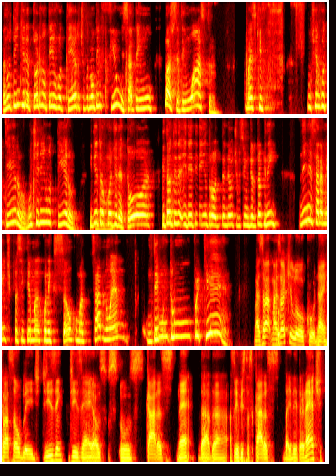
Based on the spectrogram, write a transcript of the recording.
Mas não tem diretor, não tem roteiro, tipo, não tem filme, sabe? Tem um. Lógico, você tem um astro, mas que não tinha roteiro, não tinha nem roteiro. E daí trocou uhum. diretor, então, e daí entrou, entendeu? Tipo assim, um diretor que nem nem necessariamente, tipo assim, tem uma conexão com uma, sabe? Não é, não tem muito um porquê. Mas, mas olha que louco, né, em relação ao Blade. Dizem, dizem aí os, os caras, né, da, da, as revistas caras da, da internet,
